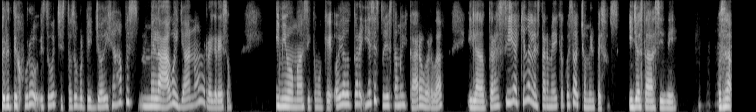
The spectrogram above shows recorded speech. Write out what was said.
Pero te juro, estuvo chistoso porque yo dije, ah, pues me la hago y ya, ¿no? Regreso. Y mi mamá así como que, oiga doctora, y ese estudio está muy caro, ¿verdad? Y la doctora, sí, aquí en el Star Médica cuesta 8 mil pesos. Y yo estaba así de, o sea,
